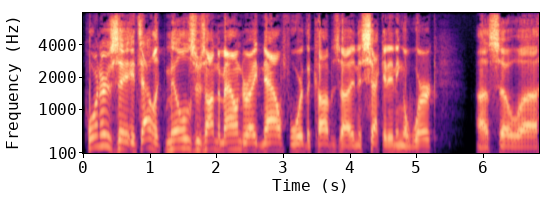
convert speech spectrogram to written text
corners, uh, it's Alec Mills who's on the mound right now for the Cubs uh, in his second inning of work. Uh, so uh,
